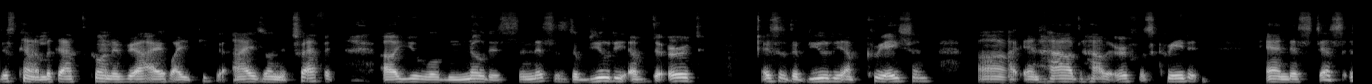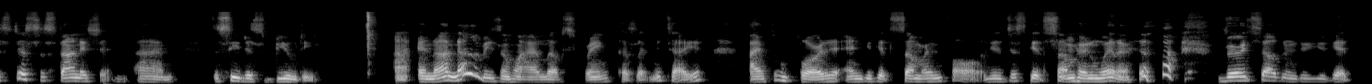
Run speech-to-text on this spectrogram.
just kind of look out the corner of your eye while you keep your eyes on the traffic, uh, you will notice. And this is the beauty of the earth. This is the beauty of creation uh, and how how the earth was created, and it's just it's just astonishing um, to see this beauty. Uh, and another reason why I love spring, because let me tell you, I'm from Florida, and you get summer and fall. You just get summer and winter. Very seldom do you get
